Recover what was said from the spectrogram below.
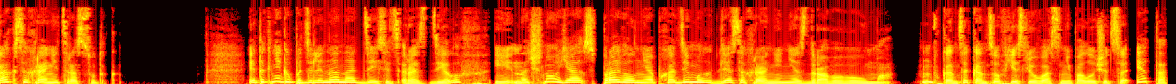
Как сохранить рассудок? Эта книга поделена на 10 разделов, и начну я с правил, необходимых для сохранения здравого ума. В конце концов, если у вас не получится это,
